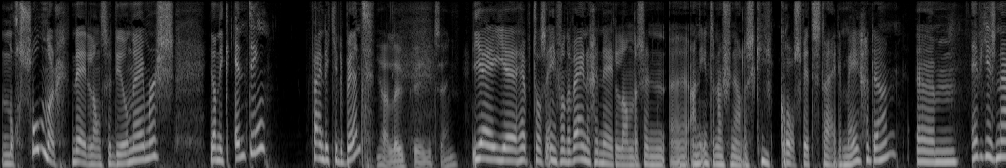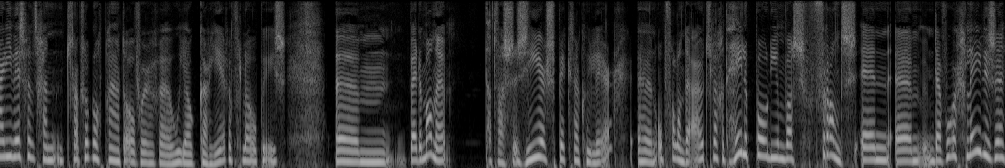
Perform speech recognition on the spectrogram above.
Nog zonder Nederlandse deelnemers. Jannik Enting, Fijn dat je er bent. Ja, leuk uh, hier te zijn. Jij uh, hebt als een van de weinige Nederlanders een, uh, aan internationale ski-cross-wedstrijden meegedaan. Um, eventjes naar die wedstrijd. We gaan straks ook nog praten over hoe jouw carrière verlopen is. Um, bij de mannen dat was zeer spectaculair. Een opvallende uitslag. Het hele podium was Frans. En um, daarvoor gleden ze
